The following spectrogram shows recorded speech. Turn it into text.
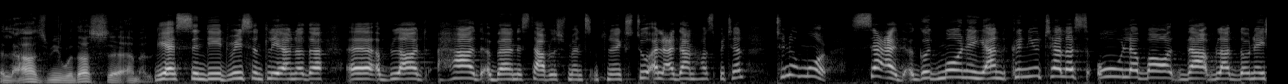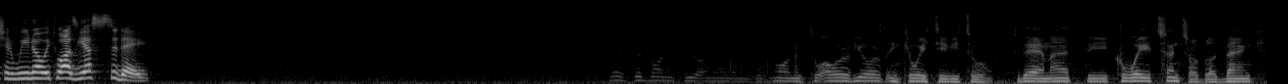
Al-Azmi with us, uh, Amal. Yes, indeed. Recently, another uh, blood had a burn establishment next to Al Adan Hospital. To know more, Saad, good morning. And can you tell us all about that blood donation? We know it was yesterday. Yes, good morning to you, Amal, and good morning to our viewers in Kuwait TV 2. Today I'm at the Kuwait Central Blood Bank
